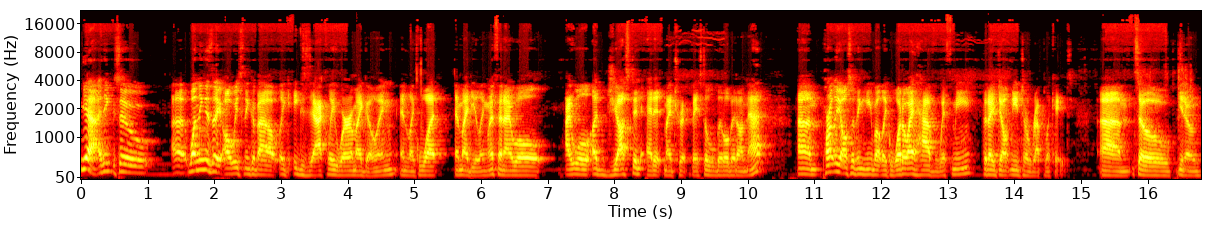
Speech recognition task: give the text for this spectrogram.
Yeah, I think so. Uh, one thing is I always think about like exactly where am I going and like what am I dealing with, and I will I will adjust and edit my trip based a little bit on that. Um, partly also thinking about like what do I have with me that I don't need to replicate. Um, so you know,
